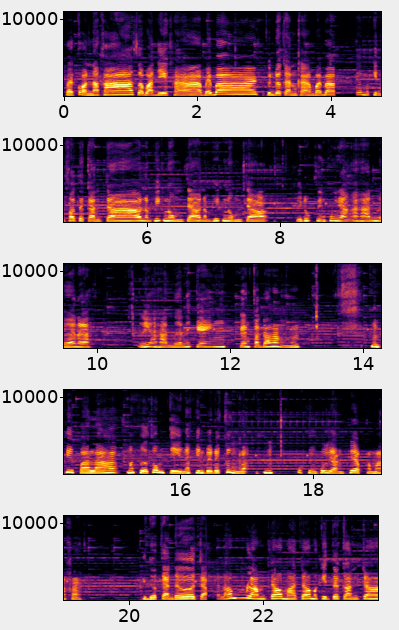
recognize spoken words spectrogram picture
ไปก่อนนะคะ สวัสดีค่ะ บ๊ายบายกินด้วยกันค่ะ บ๊ายบายเอ้ยมากินข้าวด้วยกันเจ้า น้ำพริกหนุ่มเจ้า น้ำพริกหนุ่มเจ้าไปทุกสิ่งทุกอย่างอาหารเหนือนะ อันนี้อาหารเหนือนี่แกง แกงกระด้าง น้ำพริกปลาล้ามะเขือส้มจีนะกินไปได้ครึ่งละอืมทุกสิ่งทุกอย่างเพียบกันมาค่ะกินเดียกันเด้อจ้า ล้ำลำเจ้ามาเจ้ามากินด้วยกันเจ้า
